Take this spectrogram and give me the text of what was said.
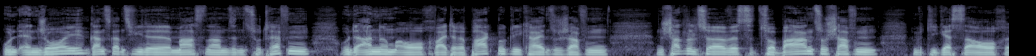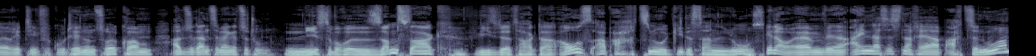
und Enjoy. Ganz, ganz viele Maßnahmen sind zu treffen, unter anderem auch weitere Parkmöglichkeiten zu schaffen, einen Shuttle-Service zur Bahn zu schaffen, damit die Gäste auch äh, relativ gut hin und zurückkommen. Also eine ganze Menge zu tun. Nächste Woche Samstag, wie sieht der Tag da aus? Ab 18 Uhr geht es dann los. Genau, ähm, Einlass ist nachher ab 18 Uhr,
